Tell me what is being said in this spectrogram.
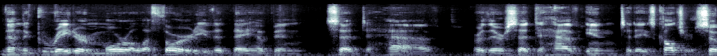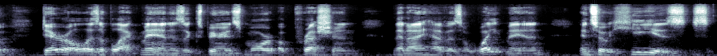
then the greater moral authority that they have been said to have or they're said to have in today's culture. So Daryl, as a black man, has experienced more oppression than I have as a white man, and so he is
